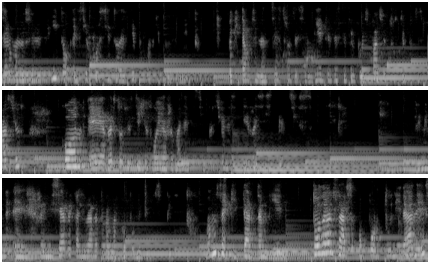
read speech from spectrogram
cero menos cero infinito, el 100% del tiempo. Lo quitamos en ancestros descendientes de este tiempo y espacio, otros tiempos y espacios, con eh, restos, vestigios, huellas, remanentes, impresiones y resistencias. Eh, reiniciar, recalibrar, reprogramar cuerpo, mente y espíritu. Vamos a quitar también todas las oportunidades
